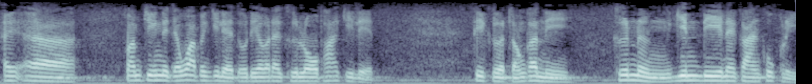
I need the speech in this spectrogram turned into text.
ไอเอ่อ ความจริงเนี่ยจะว่าเป็นกิเลสตัวเดียวก็ได้คือโลภะกิเลส ที่เกิดสองกรณีคือหนึ่งยินดีในการคุกคี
